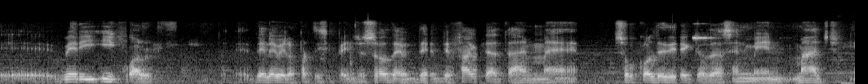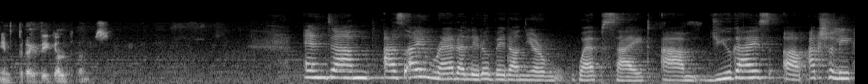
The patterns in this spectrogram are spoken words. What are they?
uh, very equal, uh, the level of participation. So the, the, the fact that I'm uh, so-called the director doesn't mean much in practical terms. And um, as I read a little bit on your website, um, you guys uh, actually,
